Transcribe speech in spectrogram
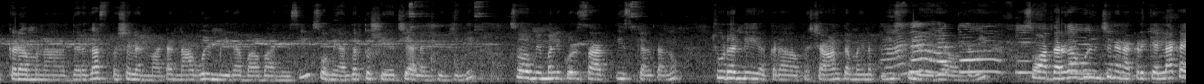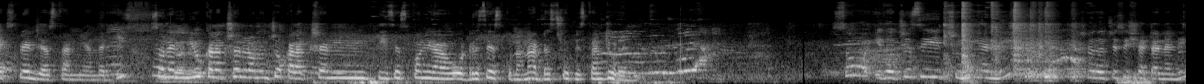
ఇక్కడ మన దర్గా స్పెషల్ అనమాట నాగుల్ మీరా బాబా అనేసి. సో మీ అందరితో షేర్ చేయాలనిపించింది. సో మిమ్మల్ని కూడా సార్ తీసుకెళ్తాను. చూడండి అక్కడ ప్రశాంతమైన పీస్ఫుల్ ఏరియా ఉంటుంది. సో ఆ దర్గా గురించి నేను అక్కడికి వెళ్ళాక ఎక్స్ప్లెయిన్ చేస్తాను మీ అందరికీ. సో నేను న్యూ కలెక్షన్లో నుంచి ఒక కలెక్షన్ తీసేసుకొని డ్రెస్ వేసుకున్నాను. ఆ డ్రెస్ చూపిస్తాను చూడండి. సో ఇది వచ్చేసి చున్నీ అండి. సో ఇది వచ్చేసి షర్ట్ అండి.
